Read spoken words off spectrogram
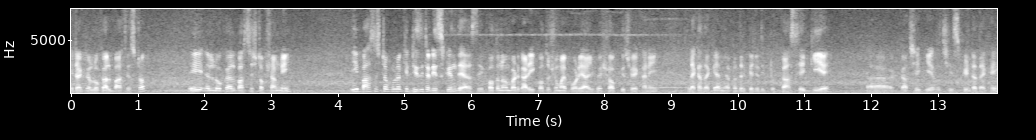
এটা একটা লোকাল বাস স্টপ এই লোকাল বাস স্টপ সামনেই। এই বাস স্টপগুলোকে ডিজিটাল স্ক্রিন দেওয়া আছে। কত নম্বর গাড়ি কত সময় পরে আসবে সব কিছু এখানেই লেখা থাকে। আমি আপনাদেরকে যদি একটু কাছে গিয়ে কাছে গিয়ে হচ্ছে স্ক্রিনটা দেখাই।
